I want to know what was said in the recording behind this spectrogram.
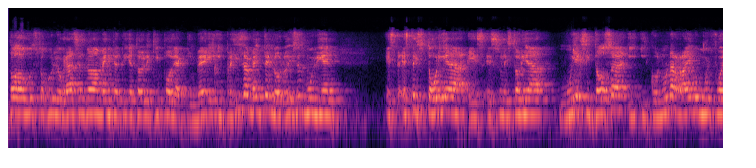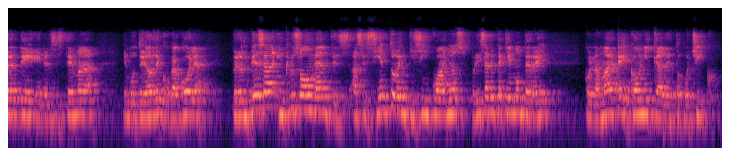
Todo gusto, Julio. Gracias nuevamente a ti y a todo el equipo de Actinver. Y precisamente lo, lo dices muy bien. Esta, esta historia es, es, una historia muy exitosa y, y, con un arraigo muy fuerte en el sistema embotellador de Coca-Cola. Pero empieza incluso aún antes, hace 125 años, precisamente aquí en Monterrey, con la marca icónica de Topo Chico.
